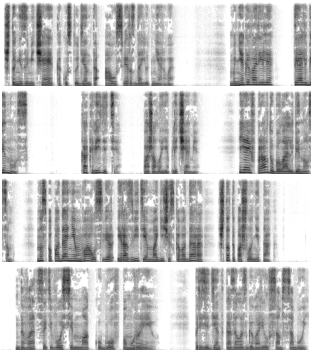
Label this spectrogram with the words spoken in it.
что не замечает, как у студента Аусве раздают нервы. Мне говорили, ты альбинос. Как видите, пожала я плечами. Я и вправду была альбиносом, но с попаданием в Аусвер и развитием магического дара что-то пошло не так. Двадцать восемь маг-кубов по Мурею. Президент, казалось, говорил сам с собой.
